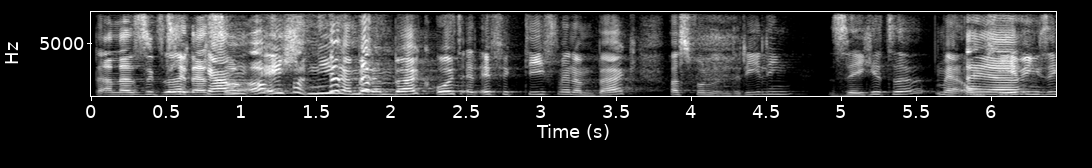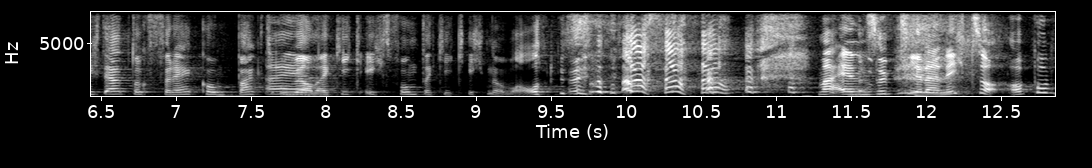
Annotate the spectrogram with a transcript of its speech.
En dan zoek je Dat dat kan zo op. echt niet dat mijn buik ooit... En effectief, mijn buik was voor een drieling, zeggen ze. Mijn Ah, ja. omgeving zegt dat, toch vrij compact. Ah, ja. hoewel dat ik echt vond dat ik echt een walrus Maar en zoek je dan echt zo op op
